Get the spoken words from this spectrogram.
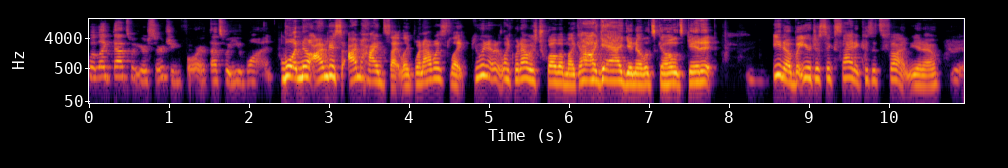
but like that's what you're searching for. That's what you want. Well, no, I'm just I'm hindsight. Like when I was like you know, like when I was 12, I'm like, oh yeah, you know, let's go, let's get it. You know, but you're just excited because it's fun, you know. Yeah.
